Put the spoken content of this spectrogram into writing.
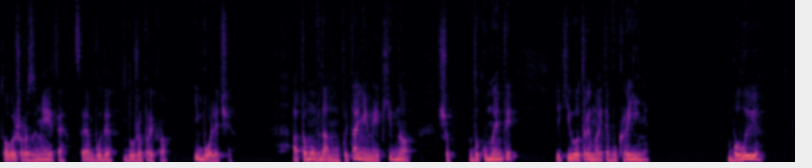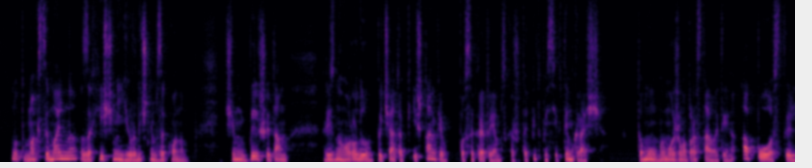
то ви ж розумієте, це буде дуже прикро і боляче. А тому в даному питанні необхідно, щоб документи, які ви отримаєте в Україні, були ну, максимально захищені юридичним законом. Чим більше там різного роду печаток і штампів, по секрету я вам скажу, та підписів, тим краще. Тому ми можемо проставити апостиль,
